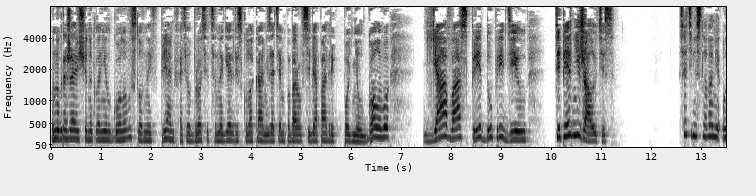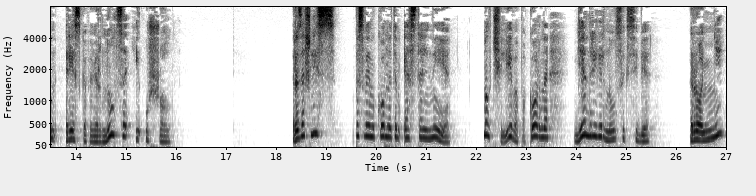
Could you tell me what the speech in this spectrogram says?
Он угрожающе наклонил голову, словно и впрямь хотел броситься на Генри с кулаками, затем, поборов себя, Патрик поднял голову. «Я вас предупредил! Теперь не жалуйтесь!» С этими словами он резко повернулся и ушел. Разошлись по своим комнатам и остальные. Молчаливо, покорно Генри вернулся к себе — «Ронни?»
